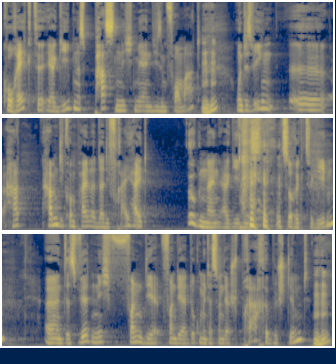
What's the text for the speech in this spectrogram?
korrekte Ergebnis passt nicht mehr in diesem Format. Mhm. Und deswegen äh, hat, haben die Compiler da die Freiheit, irgendein Ergebnis zurückzugeben. Äh, das wird nicht von der, von der Dokumentation der Sprache bestimmt. Mhm.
